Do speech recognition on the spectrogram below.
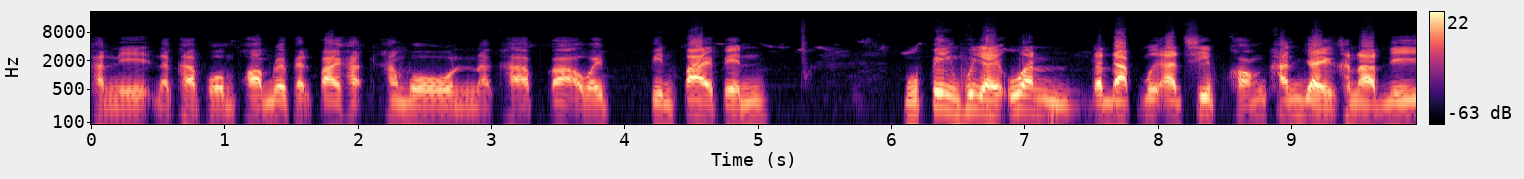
คันนี้นะครับผมพร้อมด้วยแผ่นป้ายข้างบนนะครับ ก็เอาไว้ปีนป้ายเป็น หมูปิ้งผู้ใหญ่อ้วนระดับมืออาชีพของคันใหญ่ขนาดนี้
